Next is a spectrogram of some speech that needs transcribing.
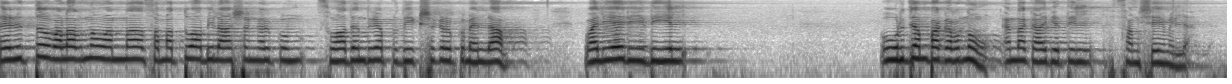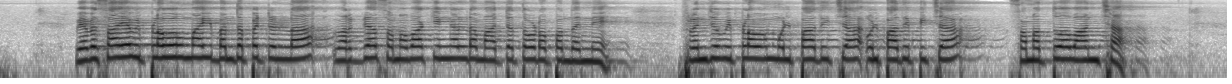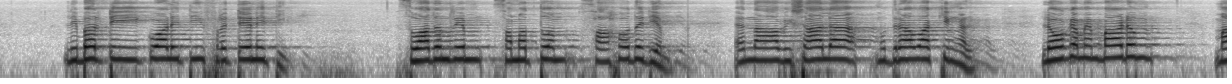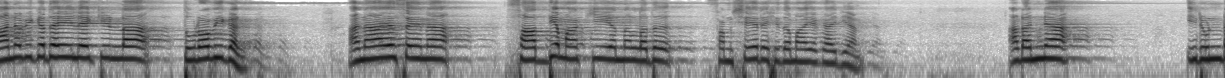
തെഴുത്ത് വളർന്നു വന്ന സമത്വാഭിലാഷങ്ങൾക്കും സ്വാതന്ത്ര്യ പ്രതീക്ഷകൾക്കുമെല്ലാം വലിയ രീതിയിൽ ഊർജം പകർന്നു എന്ന കാര്യത്തിൽ സംശയമില്ല. വ്യവസായ വിപ്ലവവുമായി ബന്ധപ്പെട്ടുള്ള വർഗ സമവാക്യങ്ങളുടെ മാറ്റത്തോടൊപ്പം തന്നെ ഫ്രഞ്ച് വിപ്ലവം ഉൽപ്പാദിച്ച ഉൽപ്പാദിപ്പിച്ച സമത്വ വാഞ്ച ലിബർട്ടി ഈക്വാളിറ്റി ഫ്രറ്റേണിറ്റി സ്വാതന്ത്ര്യം സമത്വം സാഹോദര്യം എന്ന ആ വിശാല മുദ്രാവാക്യങ്ങൾ ലോകമെമ്പാടും മാനവികതയിലേക്കുള്ള തുറവികൾ അനായസേന സാധ്യമാക്കി എന്നുള്ളത് സംശയരഹിതമായ കാര്യമാണ്. അടഞ്ഞ ഇരുണ്ട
